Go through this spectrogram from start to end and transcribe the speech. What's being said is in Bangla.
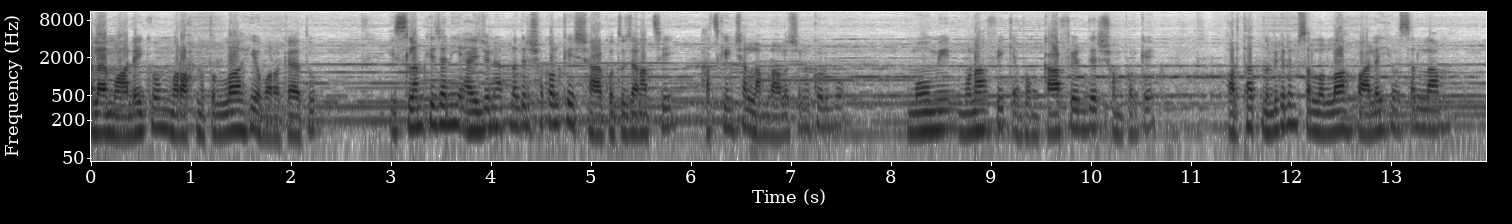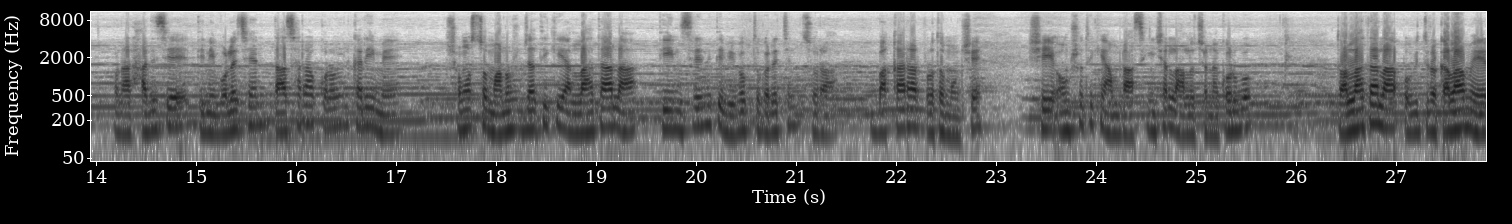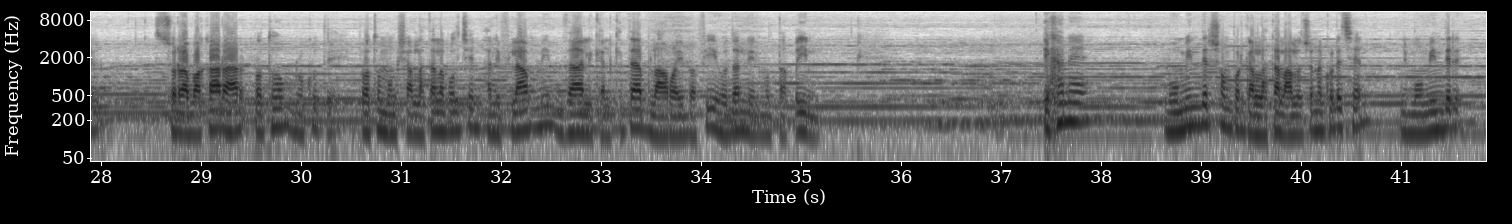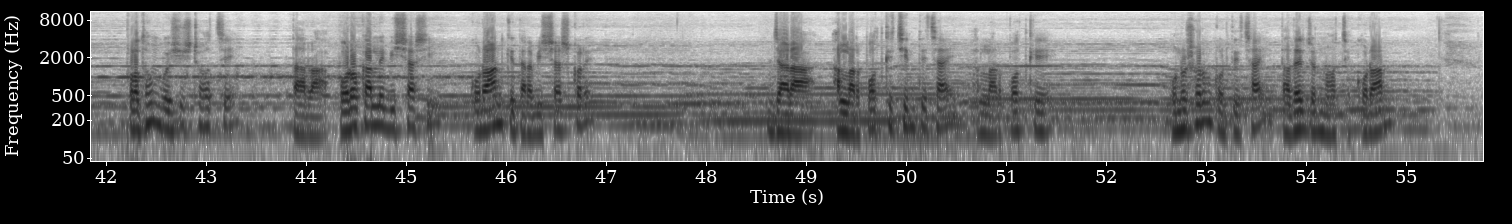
আসসালামু আলাইকুম রহমতুল্লাহি বরকাত ইসলামকে জানি আয়োজনে আপনাদের সকলকে স্বাগত জানাচ্ছি। আজকে ইনশাল্লাহ আমরা আলোচনা করব মৌমিন, মুনাফিক এবং কাফেরদের সম্পর্কে। অর্থাৎ নবী করিম সাল্লাহ আলহি আসাল্লাম ওনার হাদিসে তিনি বলেছেন, তাছাড়াও কোরআন কারিমে সমস্ত মানুষ জাতিকে আল্লাহ তাআলা তিন শ্রেণীতে বিভক্ত করেছেন, সোরা বাকারার প্রথম অংশে। সেই অংশ থেকে আমরা আজকে ইনশাল্লাহ আলোচনা করব। তো আল্লাহ তাআলা পবিত্র কালামের সুরা বাকারার প্রথম রুকুতে, প্রথম অংশে আল্লাহ তাআলা বলছেন আলিফলাম মিম যালিকাল কিতাব, লা রাইবা ফি হুদাল লিল মুত্তাকিন। এখানে মুমিনদের সম্পর্কে আল্লাহ তাআলা আলোচনা করেছেন। যে মুমিনদের প্রথম বৈশিষ্ট্য হচ্ছে, তারা পরকালে বিশ্বাসী, কোরআনকে তারা বিশ্বাস করে। যারা আল্লাহর পথকে চিনতে চায়, আল্লাহর পথকে অনুসরণ করতে চায়, তাদের জন্য হচ্ছে কোরআন।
